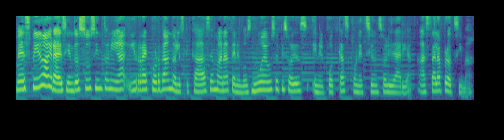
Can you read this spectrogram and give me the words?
Me despido agradeciendo su sintonía y recordándoles que cada semana tenemos nuevos episodios en el podcast Conexión Solidaria. Hasta la próxima.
